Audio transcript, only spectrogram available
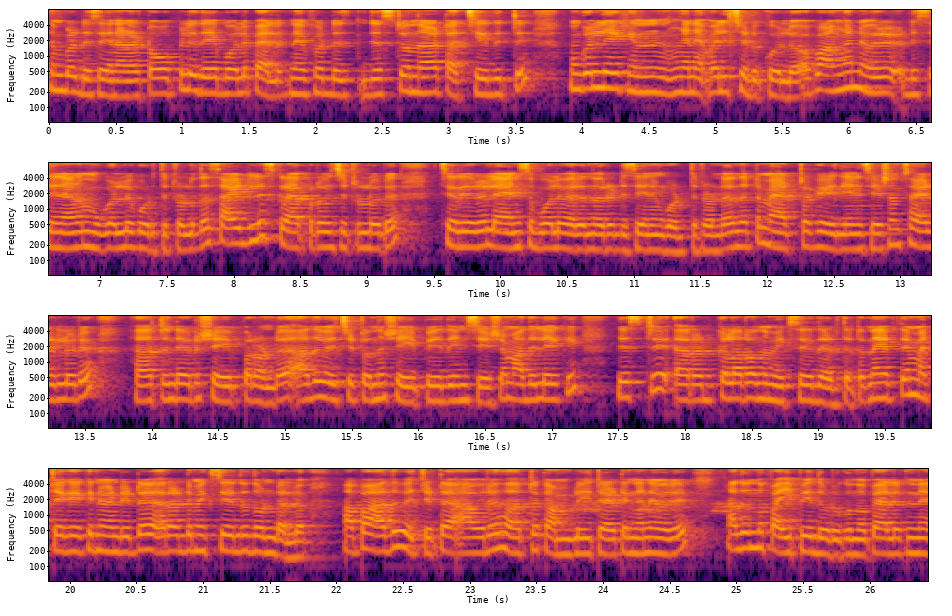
സിമ്പിൾ ഡിസൈനാണ്. ടോപ്പിൽ ഇതേപോലെ പാലറ്റ് നൈഫ് ജസ്റ്റ് ഒന്ന് ടച്ച് ചെയ്തിട്ട് മുകളിലേക്ക് ഇങ്ങനെ വലിച്ചെടുക്കുമല്ലോ. അപ്പോൾ അങ്ങനെ ഒരു ഡിസൈനാണ് മുകളിൽ കൊടുത്തിട്ടുള്ളത്. സൈഡിൽ സ്ക്രാപ്പർ വെച്ചിട്ടുള്ളൊരു ചെറിയൊരു ലൈൻസ് പോലെ വരുന്ന ഒരു ഡിസൈനും കൊടുത്തിട്ടുണ്ട്. എന്നിട്ട് മാറ്ററൊക്കെ എഴുതിയതിന് ശേഷം സൈഡിലൊരു ഹാർട്ടിന്റെ ഒരു ഷേപ്പറുണ്ട് അത് വെച്ചിട്ടൊന്ന് ഷേപ്പ് ചെയ്തതിന് ശേഷം അതിലേക്ക് ജസ്റ്റ് റെഡ് കളർ ഒന്ന് മിക്സ് ചെയ്തെടുത്തിട്ട് നേരത്തെ മറ്റേ കേക്കിന് വേണ്ടിയിട്ട് റെഡ് മിക്സ് ചെയ്തതുണ്ടല്ലോ. അപ്പോൾ അത് വെച്ചിട്ട് ആ ഒരു ഹാർട്ട് കംപ്ലീറ്റ് ആയിട്ട് ഇങ്ങനെ ഒരു അതൊന്ന് പൈപ്പ് ചെയ്ത് കൊടുക്കുന്നു. പാലറ്റിന്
